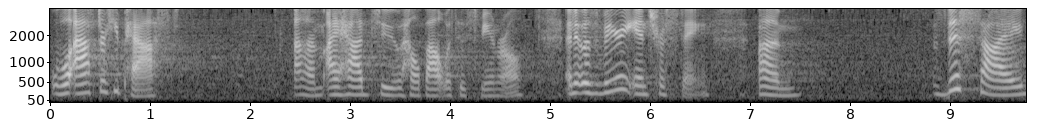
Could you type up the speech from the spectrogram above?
well, after he passed, um, I had to help out with his funeral. And it was very interesting. Um, this side,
